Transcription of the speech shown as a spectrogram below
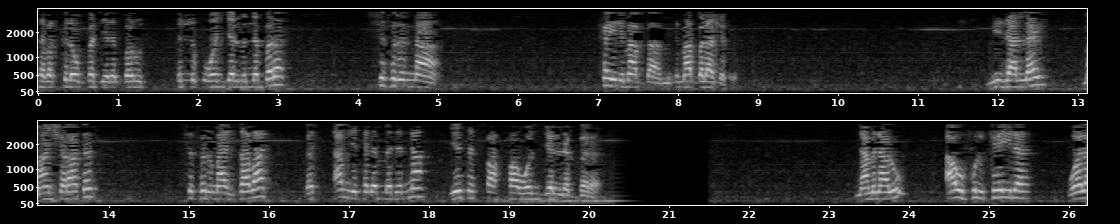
ተበክለውበት የነበሩት ትልቁ ወንጀል ምን ነበረ? ስፍርና ከይል ማበላሸት ነው። ሚዛን ላይ ማንሸራተት፣ ስፍር ማዛባት በጣም የተለመደና የተስፋፋ ወንጀል ነበረ እና ምን አሉ? አውፉል ከይለ ወላ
